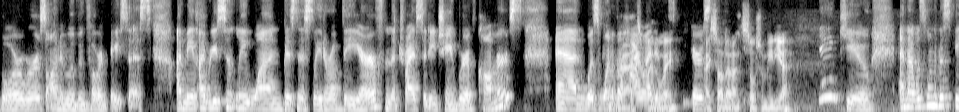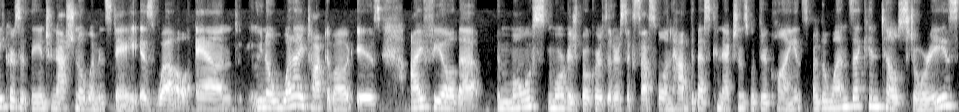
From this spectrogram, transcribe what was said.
borrowers on a moving forward basis. I mean, I recently won Business Leader of the Year from the Tri City Chamber of Commerce and was one Congrats, of the highlighted the way. speakers. I saw that on social media. Thank you. And I was one of the speakers at the International Women's Day as well. And, you know, what I talked about is I feel that the most mortgage brokers that are successful and have the best connections with their clients are the ones that can tell stories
